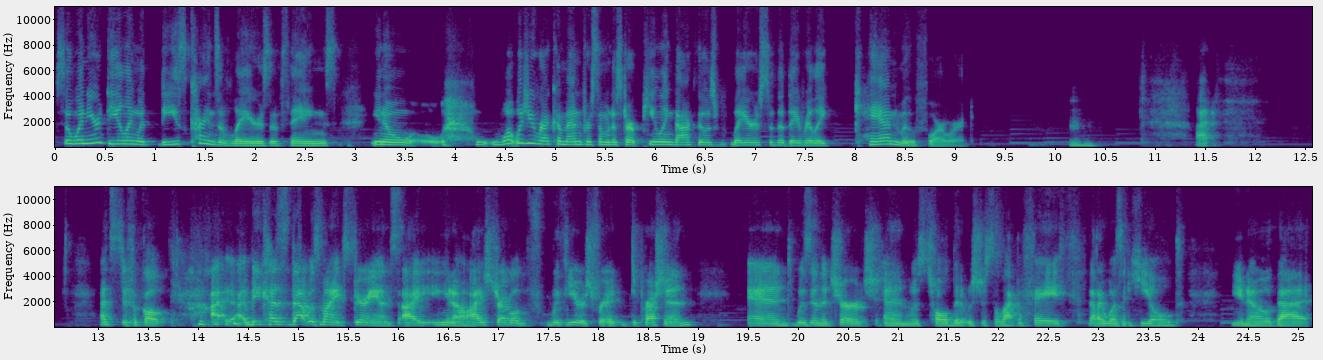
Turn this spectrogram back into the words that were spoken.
So when you're dealing with these kinds of layers of things, you know, what would you recommend for someone to start peeling back those layers so that they really can move forward? Mm-hmm. I, that's difficult I- because that was my experience. I, you know, I struggled with years for depression and was in the church and was told that it was just a lack of faith, that I wasn't healed, you know, that,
